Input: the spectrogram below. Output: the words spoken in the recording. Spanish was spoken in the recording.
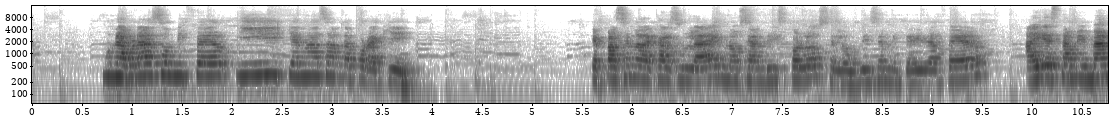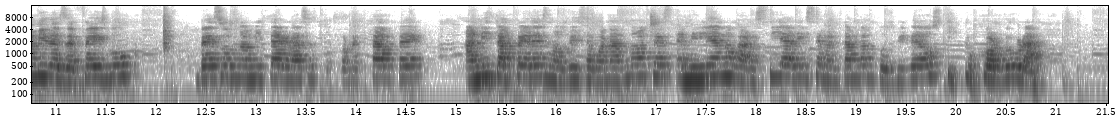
Un abrazo, mi Fer. ¿Y quién más anda por aquí? Que pasen a dejar su like, no sean díscolos, se los dice mi querida Fer. Ahí está mi mami desde Facebook. Besos, mamita, gracias por conectarte. Anita Pérez nos dice buenas noches. Emiliano García dice, me encantan tus videos y tu cordura.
